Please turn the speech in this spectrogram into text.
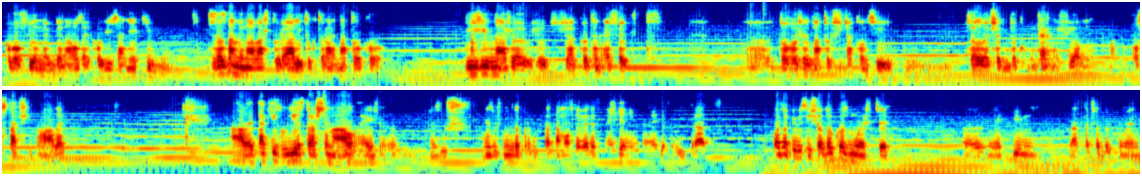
ako vo filme, kde naozaj chodíš za niekým, že zaznamenávaš tú realitu, ktorá je natoľko výživná, že, že, že ako ten efekt toho, že natočíš na konci celovečerný dokumentárny film. postačí, no ale ale takých ľudí je strašne málo, hej, že dnes už, dnes už nikto prvýkrát na Monte Everest nejde, nikto nejde prvýkrát. Možno keby si šiel do kozmu ešte uh, s niekým natáčať dokument,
